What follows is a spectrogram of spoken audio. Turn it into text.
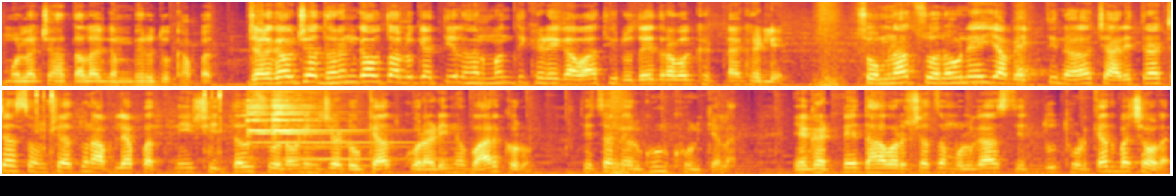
मुलाच्या हाताला गंभीर दुखापत. जळगावच्या धरणगाव तालुक्यातील हनुमंतखेडे गावात ही हृदयद्रावक घटना घडली सोमनाथ सोनवणे या व्यक्तीनं चारित्र्याच्या संशयातून आपल्या पत्नी शीतल सोनवणे हिच्या डोक्यात कुराडीनं वार करून तिचा निर्घुण खून केला या घटनेत दहा वर्षाचा मुलगा सिद्धू थोडक्यात बचावलाय.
